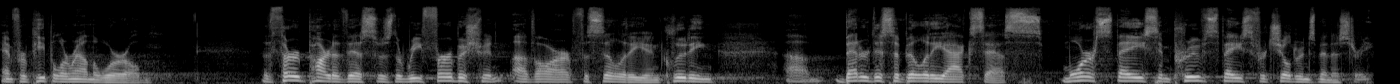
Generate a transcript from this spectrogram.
and for people around the world. The third part of this was the refurbishment of our facility, including um, better disability access, more space, improved space for children's ministry,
